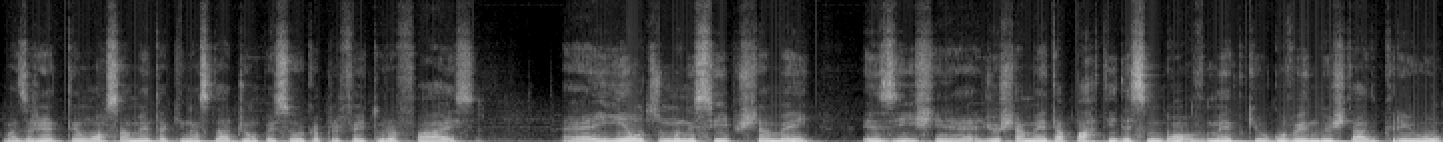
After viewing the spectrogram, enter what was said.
mas a gente tem um orçamento aqui na cidade de João Pessoa que a prefeitura faz, é, e em outros municípios também existem, né, justamente a partir desse movimento que o governo do estado criou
